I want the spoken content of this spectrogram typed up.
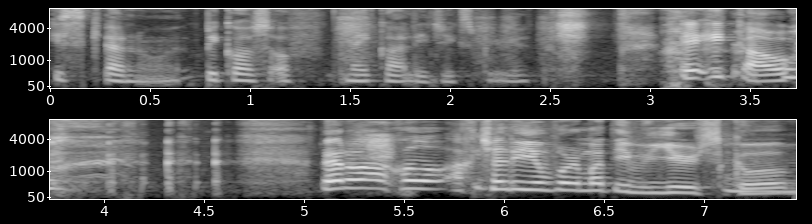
is, ano, because of my college experience. eh, ikaw? Pero ako, actually, yung formative years ko,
